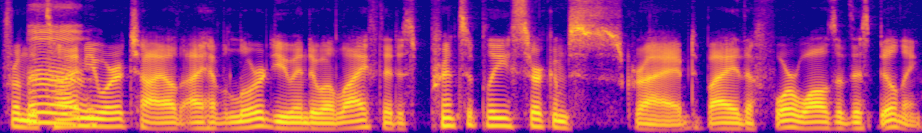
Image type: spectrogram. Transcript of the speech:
From the mm. time you were a child, I have lured you into a life that is principally circumscribed by the four walls of this building.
